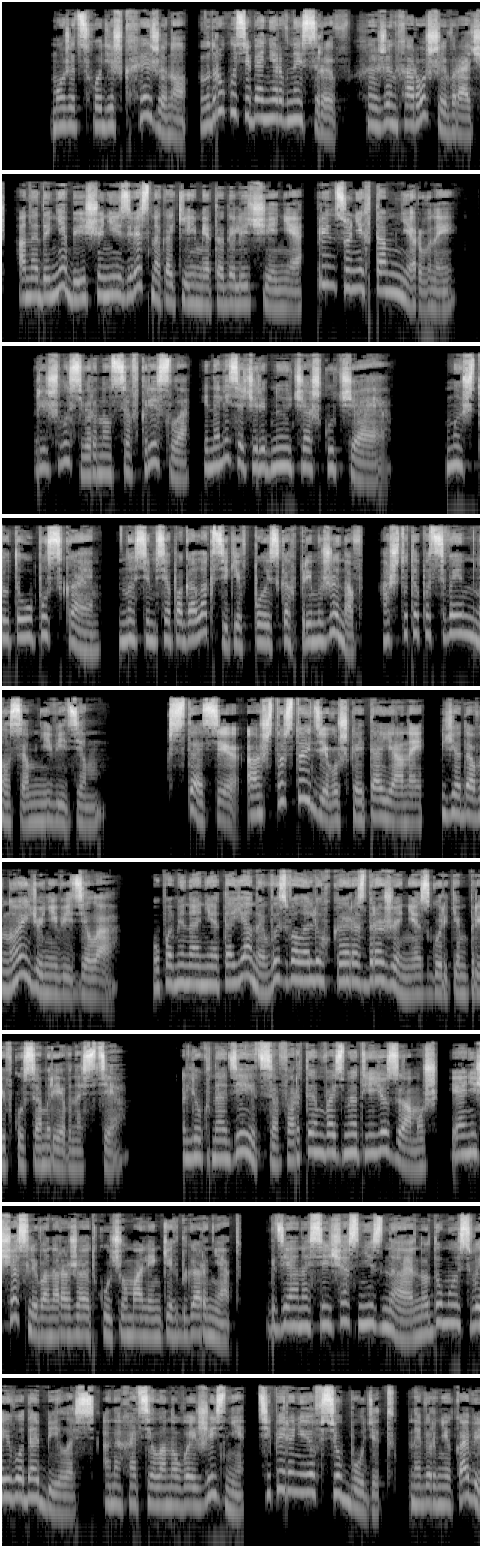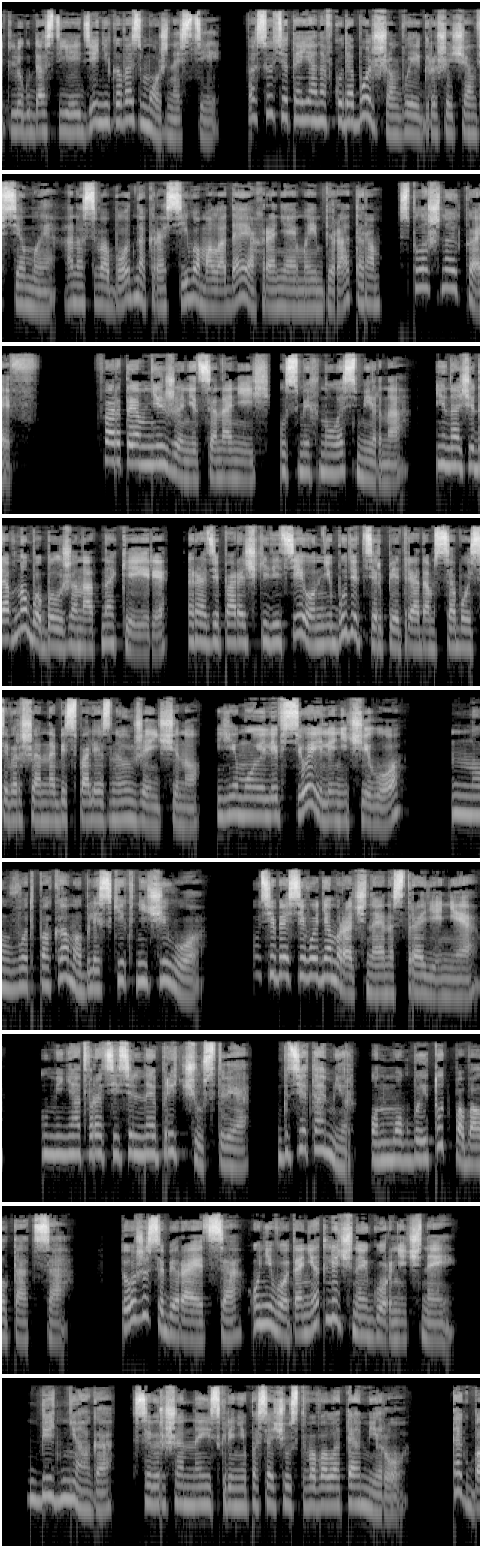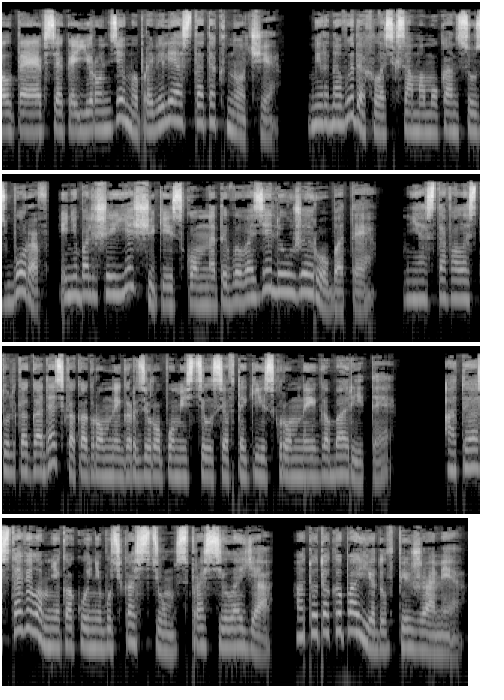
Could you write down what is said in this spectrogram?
Может, сходишь к Хэжину? Вдруг у тебя нервный срыв. Хэжин хороший врач, а на Денебе еще неизвестно, какие методы лечения. Принц у них там нервный». Пришлось вернуться в кресло и налить очередную чашку чая. «Мы что-то упускаем, носимся по галактике в поисках примжинов, а что-то под своим носом не видим». «Кстати, а что с той девушкой Таяной? Я давно ее не видела». Упоминание Таяны вызвало легкое раздражение с горьким привкусом ревности. Люк надеется, Фортем возьмет ее замуж, и они счастливо нарожают кучу маленьких дгорнят. Где она сейчас, не знаю, но, думаю, своего добилась. Она хотела новой жизни, теперь у нее все будет. Наверняка ведь Люк даст ей денег и возможностей. По сути, Таяна в куда большем выигрыше, чем все мы. Она свободна, красива, молодая, охраняемая императором. Сплошной кайф. «Фортем не женится на ней», — усмехнулась мирно. «Иначе давно бы был женат на Кейре. Ради парочки детей он не будет терпеть рядом с собой совершенно бесполезную женщину. Ему или все, или ничего. Ну вот пока мы близки к ничего. У тебя сегодня мрачное настроение. У меня отвратительное предчувствие. Где Тамир? Он мог бы и тут поболтаться. Тоже собирается? У него-то нет личной горничной. Бедняга, совершенно искренне посочувствовала Тамиру. Так, болтая о всякой ерунде, мы провели остаток ночи. Мирно выдохлась к самому концу сборов, и небольшие ящики из комнаты вывозили уже роботы. Мне оставалось только гадать, как огромный гардероб уместился в такие скромные габариты. «А ты оставила мне какой-нибудь костюм?» — спросила я. «А то так и поеду в пижаме».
